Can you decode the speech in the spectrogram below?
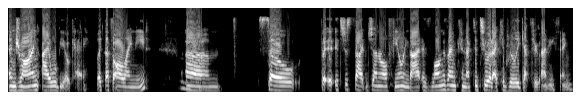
and drawing I will be okay. Like that's all I need. Mm-hmm. um so but it, it's just that general feeling that as long as I'm connected to it I could really get through anything.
